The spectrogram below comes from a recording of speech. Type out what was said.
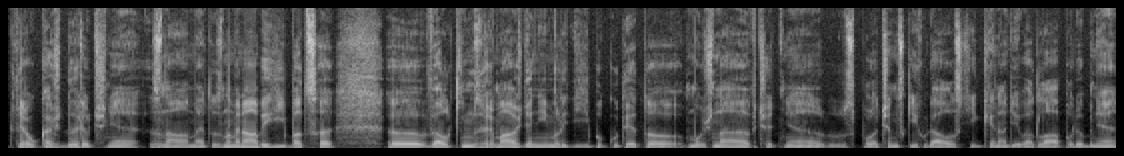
kterou každoročně známe. To znamená vyhýbat se uh, velkým zhromážděním lidí, pokud je to možné, včetně společenských událostí, kina, divadla a podobně.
